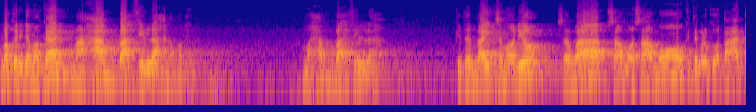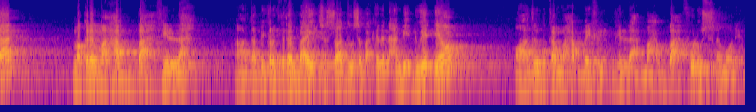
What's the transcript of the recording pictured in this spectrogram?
maka dinamakan mahabbah fillah nama dia. Mahabbah fillah. Kita baik sama dia sebab sama-sama kita melakukan taatan, maka dia mahabbah fillah. Ha, tapi kalau kita baik sesuatu sebab kita nak ambil duit dia, Ha, itu bukan mahabbah fillah, mahabbah fulus nama dia.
